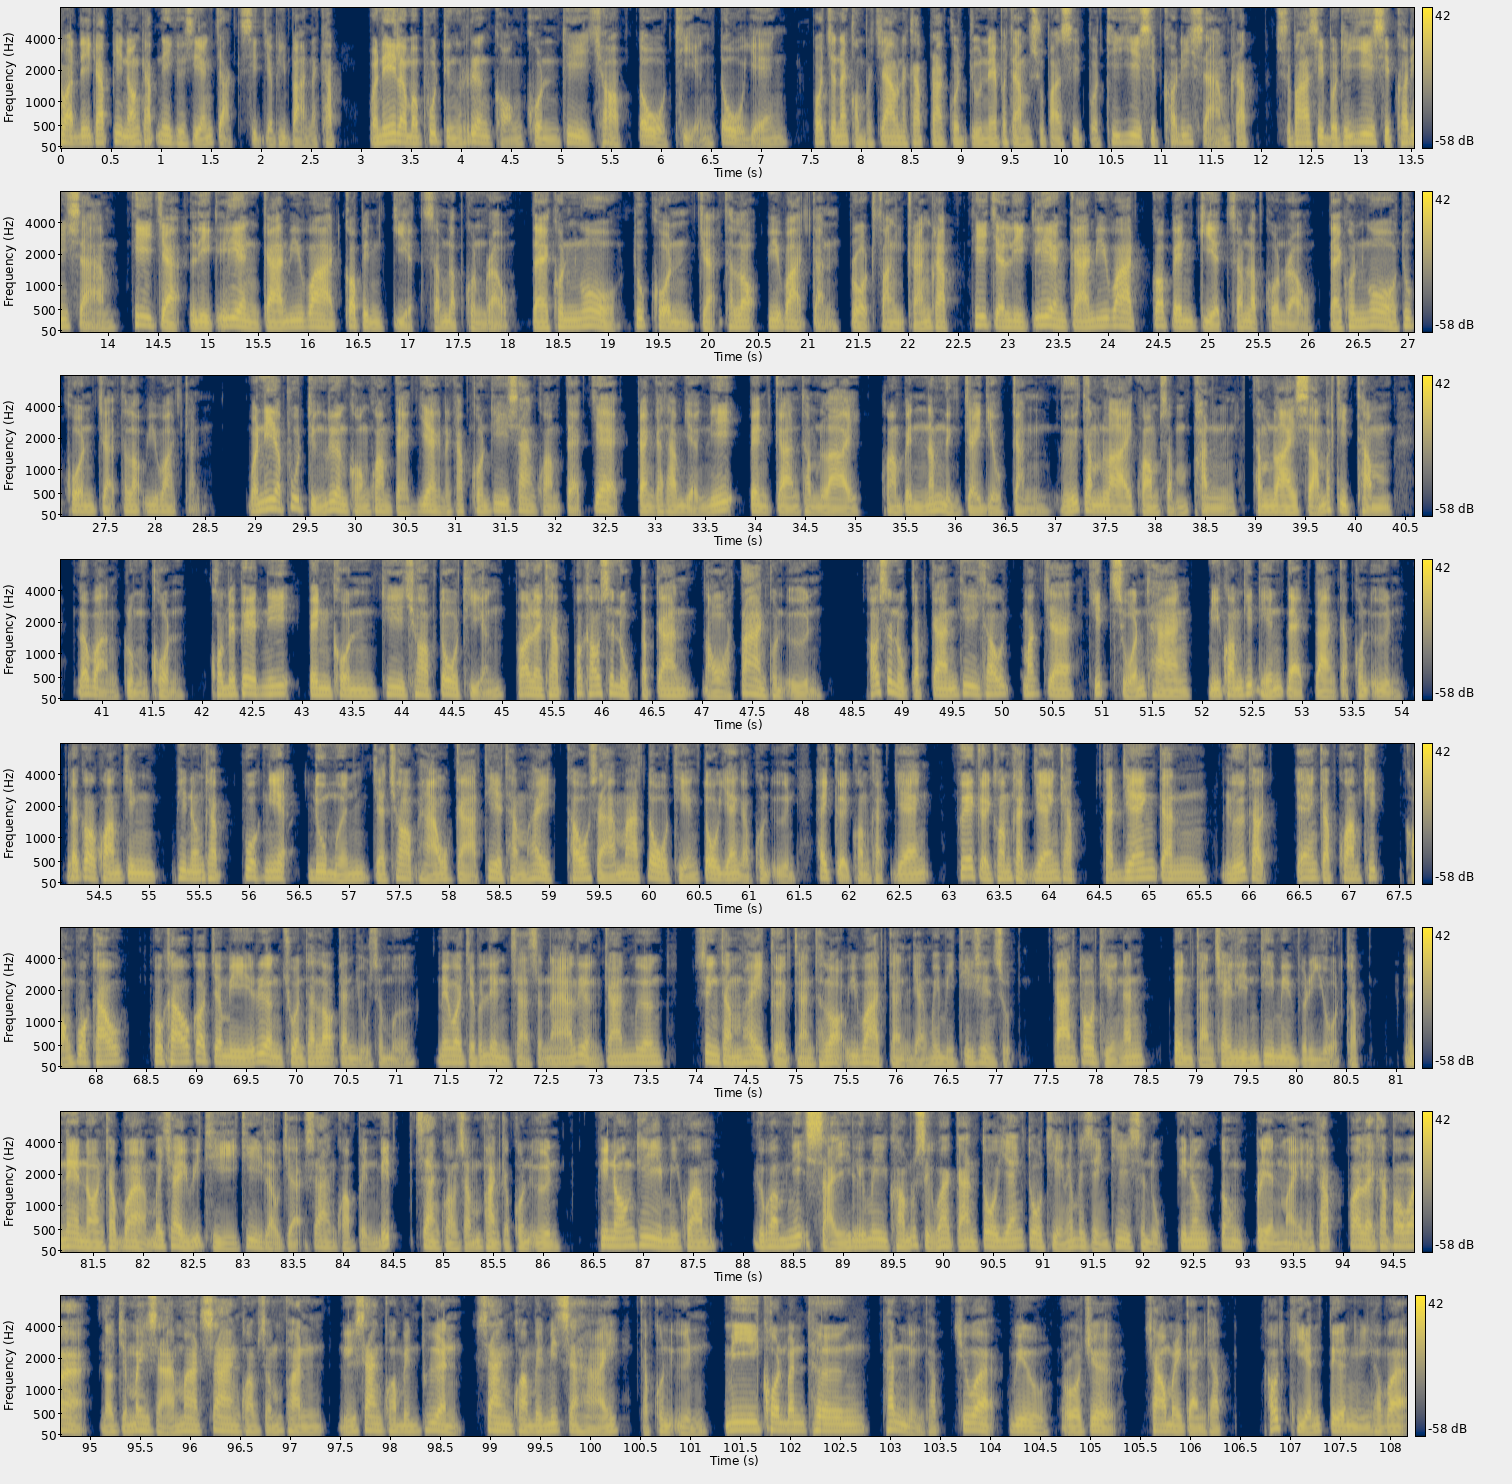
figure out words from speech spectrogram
สวัสดีครับพี่น้องครับนี่คือเสียงจากสิทธิพิบาลนะครับ วันนี้เรามาพูดถึงเรื่องของคนที่ชอบโต้เถียงโต้แย้งพระเจ้าของพระเจ้านะครับ ปรากฏอยู่ในพระธรรมสุภาษิตบทที่ 20 ข้อที่ 3 ครับ สุภาษิตบทที่ 20 ข้อที่ 3 ที่จะหลีกเลี่ยงการวิวาทก็เป็นเกียรติสำหรับคนเรา แต่คนโง่ทุกคนจะทะเลาะวิวาทกัน โปรดฟังอีกครั้งครับ ที่จะหลีกเลี่ยงการวิวาทก็เป็นเกียรติสำหรับคนเรา แต่คนโง่ทุกคนจะทะเลาะวิวาทกัน วันนี้เราพูดถึงเรื่องของความแตกแยกนะครับ คนที่สร้างความแตกแยก การกระทำอย่างนี้เป็นการทำลายความเป็นน้ำหนึ่งใจเดียวกัน หรือทำลายความสัมพันธ์ทำลายสามัคคีธรรม ระหว่างกลุ่มคน คนประเภทนี้เป็นคนที่ชอบโต้เถียง เพราะอะไรครับ เพราะเขาสนุกกับการต่อต้านคนอื่น เขาสนุกกับการที่เขามักจะคิดสวนทาง มีความคิดเห็นแตกต่างกับคนอื่น แล้วก็ความจริงพี่น้องครับ วกเนี้ยดูเหมือนจะชอบหาโอกาสที่จะทำให้เขาสามารถโต้เถียงโต้แย้งกับคนอื่น ให้เกิดความขัดแย้ง เพื่อให้เกิดความขัดแย้งครับ ขัดแย้งกันหรือขัดแย้งกับความคิดของพวกเขา พวกเขาก็จะมีเรื่องชวนทะเลาะกันอยู่เสมอ ไม่ว่าจะเป็นเรื่องศาสนาเรื่องการเมือง ซึ่งทำให้เกิดการทะเลาะวิวาทกันอย่างไม่มีที่สิ้นสุด การโต้เถียงนั้นเป็นการใช้ลิ้นที่ไม่มีประโยชน์ครับ และแน่นอนครับว่าไม่ใช่วิธีที่เราจะสร้างความเป็นมิตร สร้างความสัมพันธ์กับคนอื่น พี่น้องที่มีความหรือว่านิสัยหรือมีความรู้สึกว่าการโต้แย้งโต้เถียงนั้นเป็นสิ่งที่สนุก พี่น้องต้องเปลี่ยนใหม่นะครับ เพราะอะไรครับเพราะว่าเราจะไม่สามารถสร้างความสัมพันธ์ หรือสร้างความเป็นเพื่อน สร้างความเป็นมิตรสหายกับคนอื่น มีคนบันเทิงท่านหนึ่งครับ ชื่อว่าวิลโรเจอร์ชาวอเมริกันครับ เขาเขียนเตือนอย่างนี้ครับว่า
